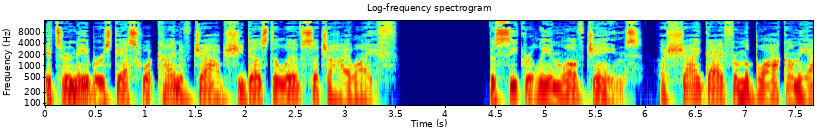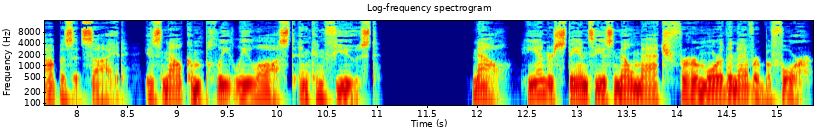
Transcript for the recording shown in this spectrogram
It's her neighbors guess what kind of job she does to live such a high life. The secretly in love James, a shy guy from the block on the opposite side, is now completely lost and confused. Now, he understands he is no match for her more than ever before.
